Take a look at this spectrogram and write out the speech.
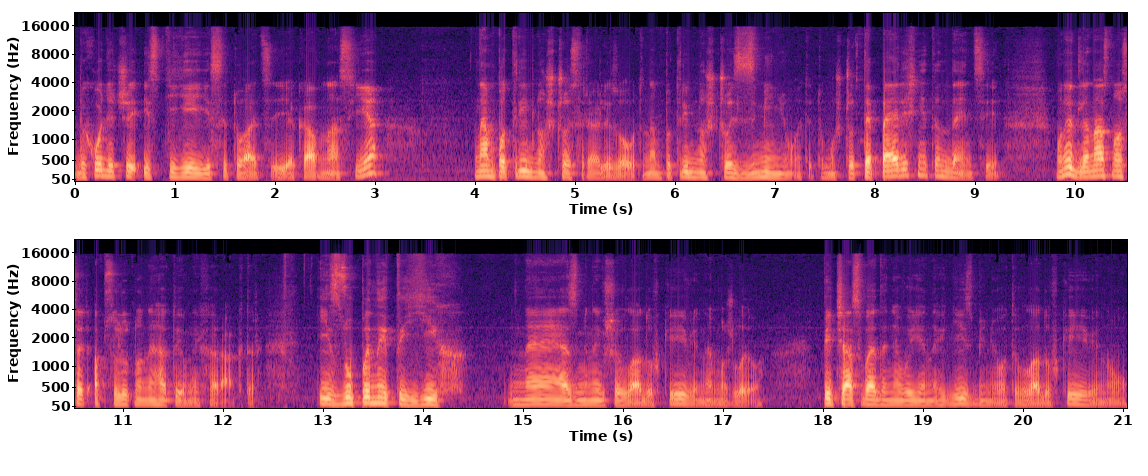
Виходячи із тієї ситуації, яка в нас є, нам потрібно щось реалізовувати, нам потрібно щось змінювати, тому що теперішні тенденції вони для нас носять абсолютно негативний характер. І зупинити їх, не змінивши владу в Києві, неможливо. Під час ведення воєнних дій змінювати владу в Києві, ну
